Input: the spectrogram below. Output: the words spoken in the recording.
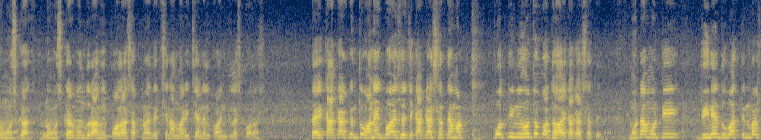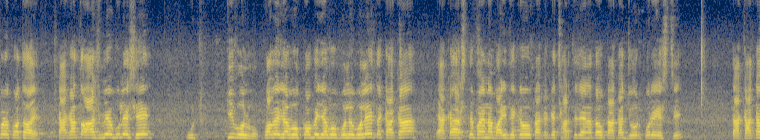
নমস্কার নমস্কার বন্ধুরা আমি পলাশ আপনারা দেখছেন আমারই চ্যানেল কয়েন ক্লাস পলাশ। তাই কাকার কিন্তু অনেক বয়স হয়েছে কাকার সাথে আমার প্রতিনিয়ত কথা হয় কাকার সাথে। মোটামুটি দিনে দুবার তিনবার করে কথা হয়। কাকা তো আসবে বলে সে উঠ কী বলব কবে যাব কবে যাব বলে বলে তা কাকা একা আসতে পারে না বাড়ি থেকেও কাকাকে ছাড়তে যায় না তাও কাকা জোর করে এসছে। তা কাকা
